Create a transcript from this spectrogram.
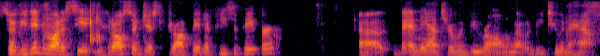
So if you didn't want to see it, you could also just drop in a piece of paper. Uh, and the answer would be wrong. That would be two and a half.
